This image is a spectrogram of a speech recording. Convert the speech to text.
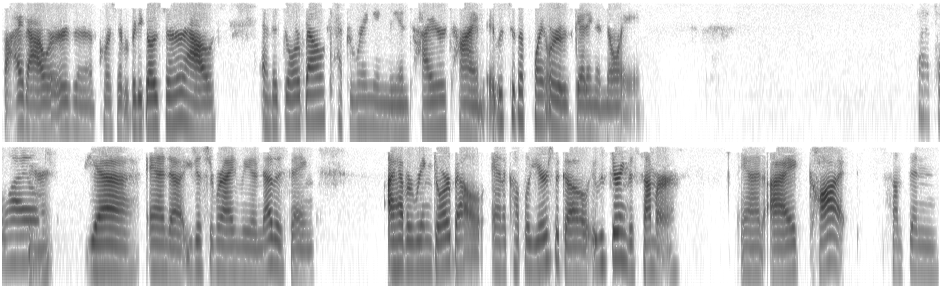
five hours. And of course, everybody goes to her house, and the doorbell kept ringing the entire time. It was to the point where it was getting annoying. That's wild. And, yeah, and uh, you just remind me of another thing. I have a ring doorbell, and a couple years ago, it was during the summer, and I caught something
